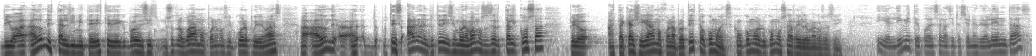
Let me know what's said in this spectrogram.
Digo, ¿a, dónde está el límite de este? De, vos decís, nosotros vamos, ponemos el cuerpo y demás. ¿A, dónde? ustedes hablan entre ustedes y dicen, bueno, vamos a hacer tal cosa, pero hasta acá llegamos con la protesta o cómo es? ¿Cómo, cómo, se arregla una cosa así? Y el límite puede ser las situaciones violentas,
